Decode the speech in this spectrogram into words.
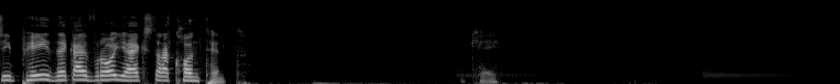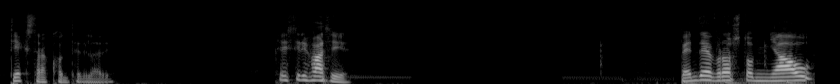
GP 10 ευρώ για extra content. Οκ. Okay. Τι extra content δηλαδή; Ξέρεις τι είναι η φάση. 5 ευρώ στο μιάου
